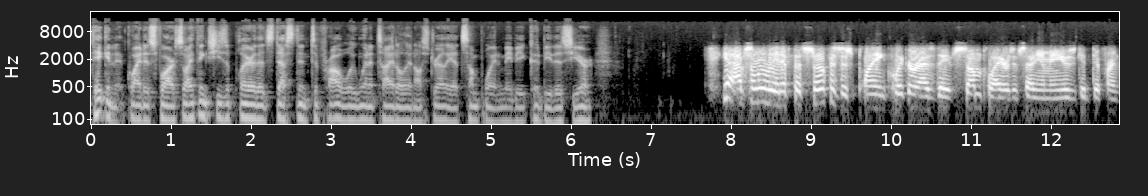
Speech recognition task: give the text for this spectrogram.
taken it quite as far. So I think she's a player that's destined to probably win a title in Australia at some point, and maybe it could be this year. Yeah, absolutely. And if the surface is playing quicker, as they some players have said, I mean, you get different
